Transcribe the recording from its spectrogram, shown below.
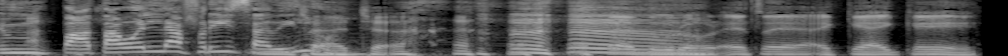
Empatado en la frisa, dilo. Muchacha, duro, eso es que hay que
